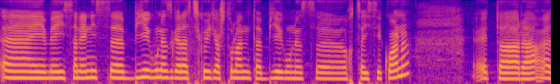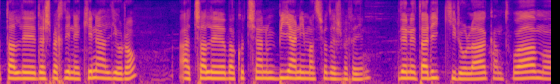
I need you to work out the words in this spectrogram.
E, be, izanen iz eh, bi egunez garaztiko ikastolan eta bi egunez uh, ortsaizekoan. Eta ara, talde desberdinekin aldi oro. Atxalde bakotxean bi animazio desberdin. Denetarik kirola, kantua, mo,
